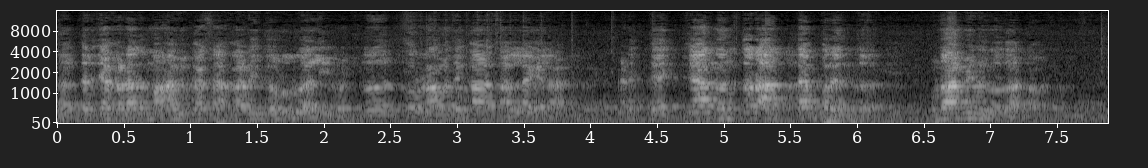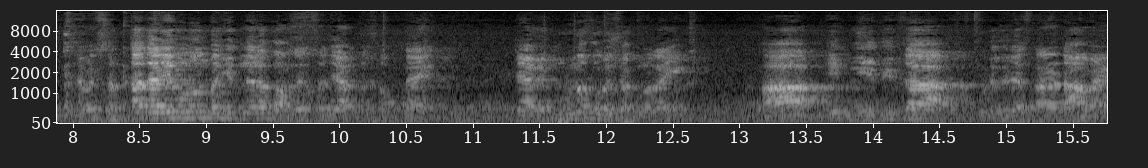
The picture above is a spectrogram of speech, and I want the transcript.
नंतरच्या काळात महाविकास आघाडी जरूर झाली म्हटलं कोरोनामध्ये काळ चालला गेला. आणि त्याच्यानंतर आतापर्यंत पुन्हा आम्ही विरोधात आहोत. त्यामुळे सत्ताधारी म्हणून बघितलेलं काँग्रेसचं जे आपलं स्वप्न आहे ते आम्ही पूर्ण करू शकलो नाही. हा एक नियतीचा कुठेतरी असणारा डाव आहे.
